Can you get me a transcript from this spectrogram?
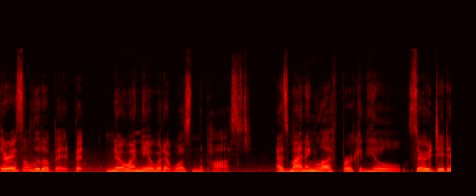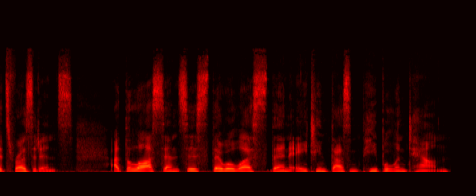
There is a little bit, but nowhere near what it was in the past. As mining left Broken Hill, so did its residents. At the last census, there were less than 18,000 people in town.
